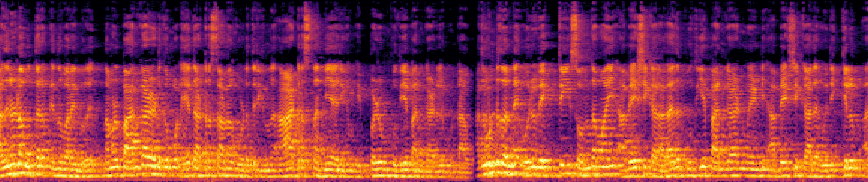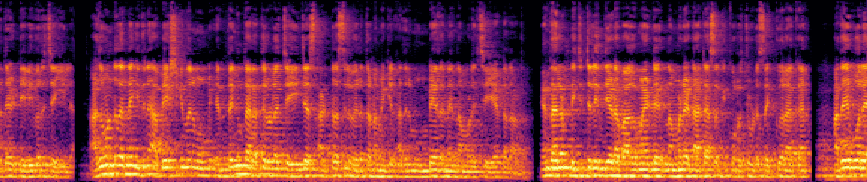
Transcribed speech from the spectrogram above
അതിനുള്ള ഉത്തരം എന്ന് പറയുന്നത് നമ്മൾ പാൻ കാർഡ് എടുക്കുമ്പോൾ ഏത് അഡ്രസ്സാണോ കൊടുത്തിരിക്കുന്നത് ആ അഡ്രസ്സ് തന്നെയായിരിക്കും ഇപ്പോഴും പുതിയ പാൻ കാർഡിലും ഉണ്ടാവും അതുകൊണ്ട് തന്നെ ഒരു വ്യക്തി സ്വന്തമായി അപേക്ഷിക്കാതെ അതായത് പുതിയ പാൻ കാർഡിന് വേണ്ടി അപേക്ഷിക്കാതെ ഒരിക്കലും അത് ഡെലിവർ ചെയ്യില്ല. അതുകൊണ്ട് തന്നെ ഇതിനെ അപേക്ഷിക്കുന്നതിന് മുമ്പ് എന്തെങ്കിലും തരത്തിലുള്ള ചേഞ്ചസ് അഡ്രസ്സിൽ വരുത്തണമെങ്കിൽ അതിന് മുമ്പേ തന്നെ നമ്മൾ ചെയ്യേണ്ടതാണ്. എന്തായാലും ഡിജിറ്റൽ ഇന്ത്യയുടെ ഭാഗമായിട്ട് നമ്മുടെ ഡാറ്റാസ് ഒക്കെ കുറച്ചുകൂടെ സെക്യൂർ ആക്കാൻ അതേപോലെ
